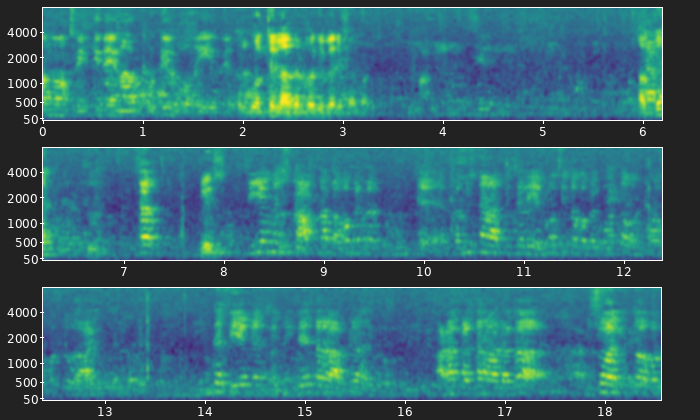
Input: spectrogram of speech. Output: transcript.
ಅನ್ನೋ ವ್ಯಕ್ತಿನ ಏನಾದ್ರು ಕೊಟ್ಟಿರ್ಬೋದು ಗೊತ್ತಿಲ್ಲ ಅದ್ರ ಬಗ್ಗೆ ವೆರಿಫೈ ಮಾಡಿ. Okay? Please C M S ಸ್ಟಾಫ್ನ ತಗೋಬೇಕಾದ್ರೆ ಮುಂಚೆ ಕಮಿಷನರ್ ಆಫೀಸಲ್ಲಿ ಎನ್ ಸಿ ತಗೋಬೇಕು ಅಂತ ಒಂದು ಮತ್ತು ಆಗಿದೆ ಹಿಂದೆ ಸಿ ಎಂ ಎಸ್ ಇದೇ ತರ ಹಣ ಕಳ್ತನ ಆದಾಗ ಇಶ್ಯೂ ಆಗಿತ್ತು ಅವಾಗ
